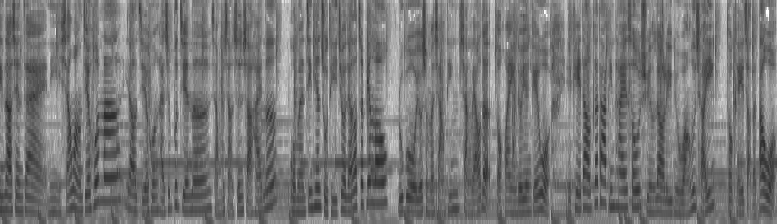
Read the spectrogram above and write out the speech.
听到现在，你想往结婚吗？要结婚还是不结呢？想不想生小孩呢？我们今天主题就聊到这边喽。如果有什么想听、想聊的，都欢迎留言给我，也可以到各大平台搜寻“料理女王陆巧音”，都可以找得到我。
